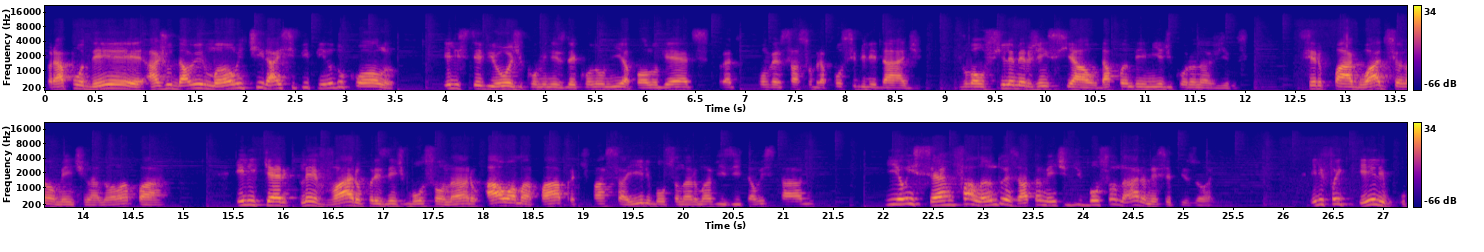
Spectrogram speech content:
para poder ajudar o irmão e tirar esse pepino do colo. Ele esteve hoje com o ministro da Economia, Paulo Guedes, para conversar sobre a possibilidade do auxílio emergencial da pandemia de coronavírus ser pago adicionalmente lá no Amapá. Ele quer levar o presidente Bolsonaro ao Amapá para que faça ele, Bolsonaro, uma visita ao Estado. E eu encerro falando exatamente de Bolsonaro nesse episódio. Ele foi, ele, o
